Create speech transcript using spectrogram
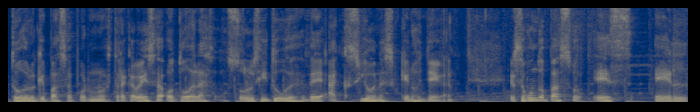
todo lo que pasa por nuestra cabeza o todas las solicitudes de acciones que nos llegan. El segundo paso es el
